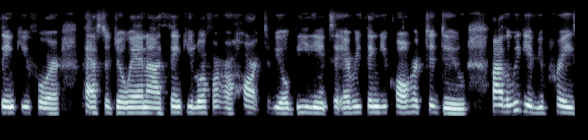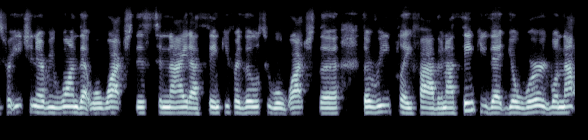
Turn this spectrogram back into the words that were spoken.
thank you for Pastor Joanna. I thank you, Lord, for her heart to be obedient to everything you call her to do. Father, we give you praise for each and every one that will watch this tonight. I thank you for those who will watch the, the replay, Father. And I thank you that your word will not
